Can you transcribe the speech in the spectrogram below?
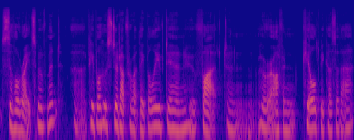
civil rights movement, uh, people who stood up for what they believed in, who fought, and who were often killed because of that.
